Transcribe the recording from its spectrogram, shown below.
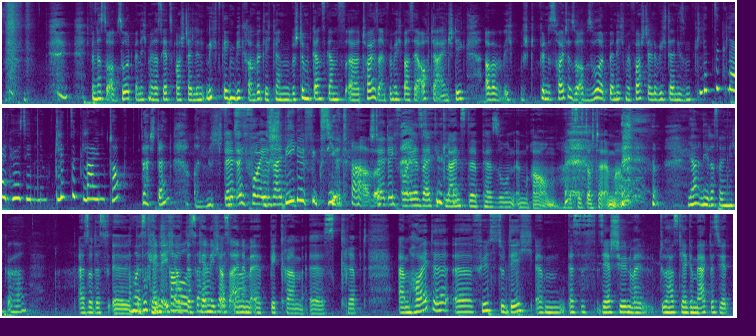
Ich finde das so absurd, wenn ich mir das jetzt vorstelle. Nichts gegen Bikram, wirklich, kann bestimmt ganz, ganz äh, toll sein. Für mich war es ja auch der Einstieg. Aber ich finde es heute so absurd, wenn ich mir vorstelle, wie ich da in diesem klitzekleinen Höschen und dem klitzekleinen Top da stand und mich stellt euch vor, ihr seid Spiegel fixiert habe. Stellt euch vor, ihr seid die kleinste Person im Raum, heißt es doch da immer. ja, nee, das habe ich nicht gehört. Also das, äh, das kenne ich, raus, das kenne ich aus einem äh, Bikram-Skript. Äh, ähm, heute äh, fühlst du dich, ähm, das ist sehr schön, weil du hast ja gemerkt, dass wir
